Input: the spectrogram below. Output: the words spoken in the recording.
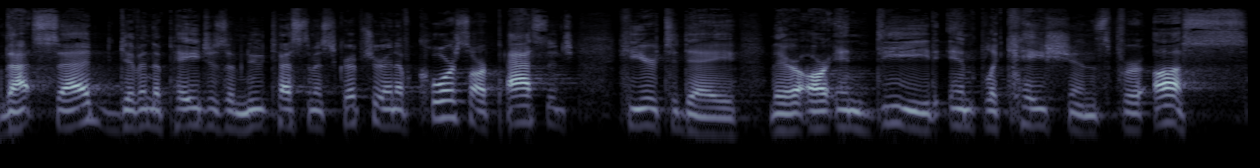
That said, given the pages of New Testament scripture, and of course our passage here today, there are indeed implications for us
